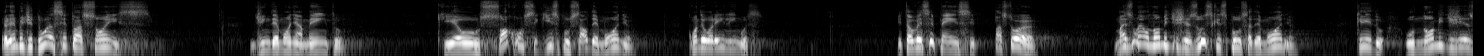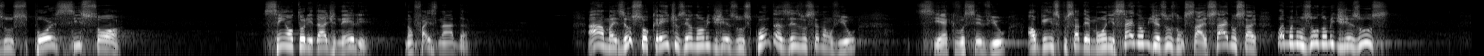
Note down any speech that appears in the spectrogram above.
Eu lembro de duas situações de endemoniamento que eu só consegui expulsar o demônio quando eu orei em línguas. E talvez você pense, pastor, mas não é o nome de Jesus que expulsa demônio? Querido, o nome de Jesus por si só, sem autoridade nele, não faz nada. Ah, mas eu sou crente, usei o nome de Jesus. Quantas vezes você não viu, se é que você viu, alguém expulsar demônio e sai em nome de Jesus? Não sai, sai, não sai. Ué, mas não usou o nome de Jesus?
